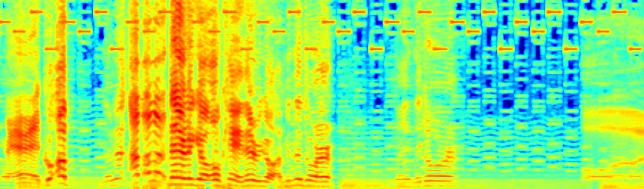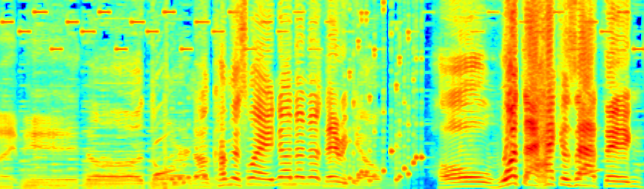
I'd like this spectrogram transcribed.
Alright, go up! Up, up, up! There we go! Okay, there we go. I'm in the door. I'm in the door. I'm in the door. Now come this way! No, no, no! There we go. Oh, what the heck is that thing?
